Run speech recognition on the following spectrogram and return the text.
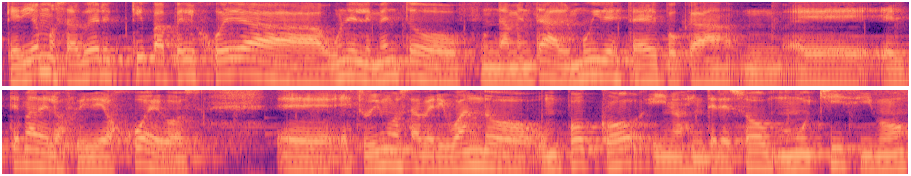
Queríamos saber qué papel juega un elemento fundamental, muy de esta época, mm, eh, el tema de los videojuegos. Eh, estuvimos averiguando un poco y nos interesó muchísimo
